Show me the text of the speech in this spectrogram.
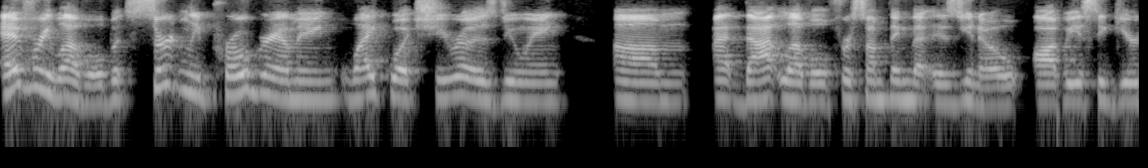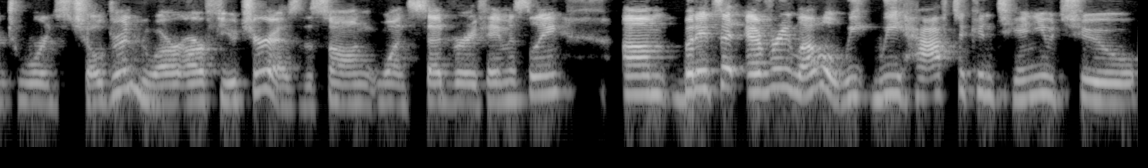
every level, but certainly programming like what She-Ra is doing um, at that level for something that is, you know, obviously geared towards children who are our future, as the song once said very famously. Um, but it's at every level. We we have to continue to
